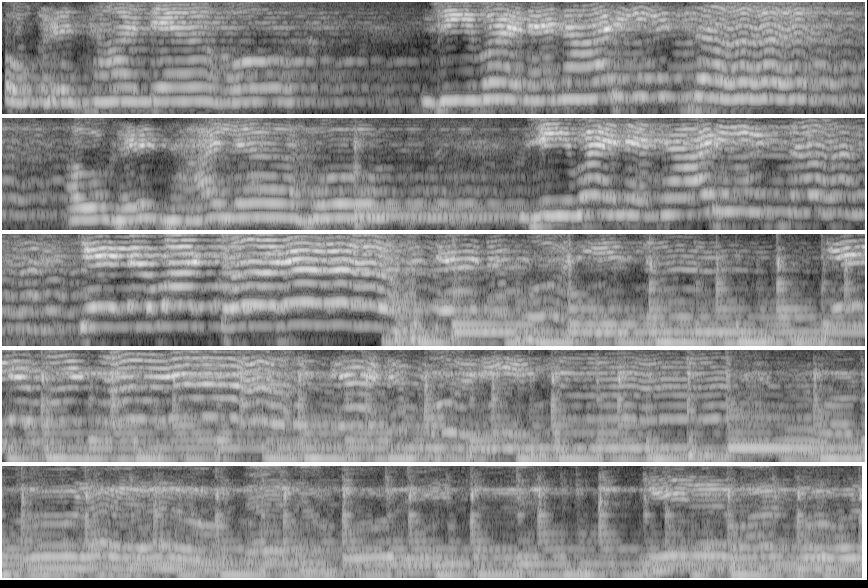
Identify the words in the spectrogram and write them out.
अवघड झाले हो. जीवन नारीचं अवघड झालं हो. जीवन नारीच केलं वाटोळ त्यानं पोरीच. केलं वाटोळ पोरीच. वाटोळ केलं वाटोळ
